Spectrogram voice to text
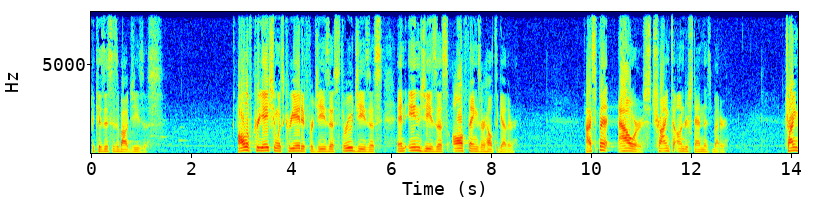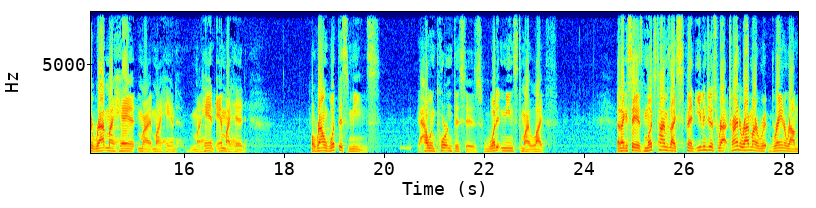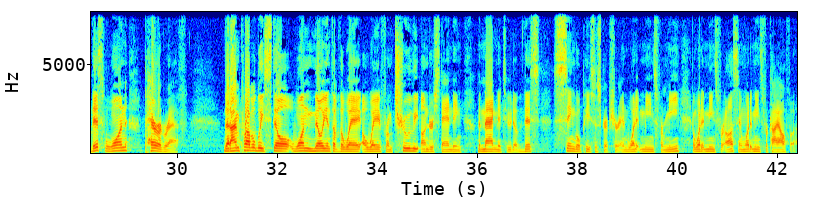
Because this is about Jesus. All of creation was created for Jesus, through Jesus, and in Jesus, all things are held together. I spent hours trying to understand this better, trying to wrap my hand, my, my hand, my hand and my head around what this means, how important this is, what it means to my life. And I can say, as much time as I spent, even just trying to wrap my brain around this one paragraph, that I'm probably still one millionth of the way away from truly understanding the magnitude of this single piece of scripture and what it means for me and what it means for us and what it means for Chi Alpha.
